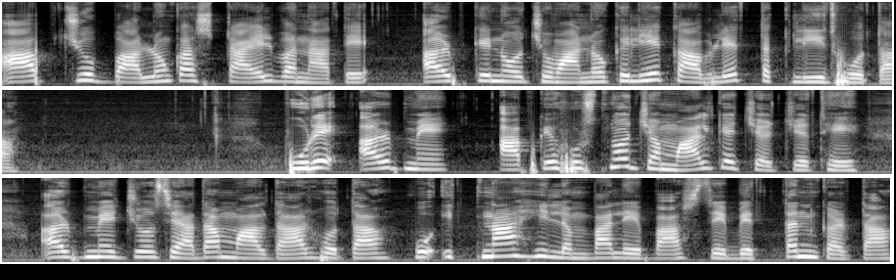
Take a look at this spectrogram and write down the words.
आप जो बालों का स्टाइल बनाते, अरब के नौजवानों के लिए काबिल तकलीद होता। पूरे अरब में आपके हुस्न जमाल के चर्चे थे। अरब में जो ज़्यादा मालदार होता, वो इतना ही लंबा लिबास से बेतन करता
